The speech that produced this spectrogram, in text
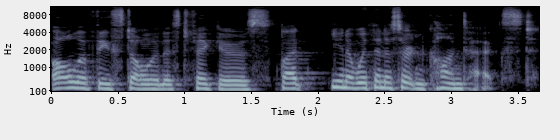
all of these Stalinist figures, but, you know, within a certain context.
